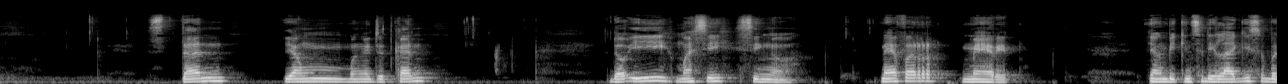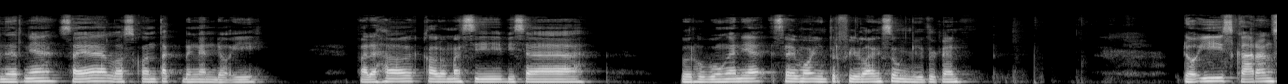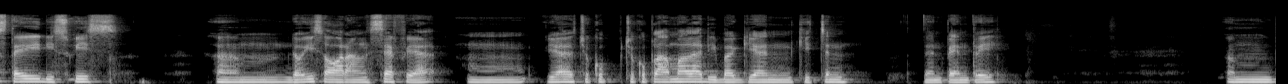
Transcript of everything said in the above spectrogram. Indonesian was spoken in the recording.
dan yang mengejutkan, Doi masih single. Never married. Yang bikin sedih lagi sebenarnya saya lost kontak dengan Doi. Padahal kalau masih bisa berhubungan ya saya mau interview langsung gitu kan. Doi sekarang stay di Swiss. Um, Doi seorang chef ya hmm, ya cukup cukup lama lah di bagian kitchen dan pantry. Um,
